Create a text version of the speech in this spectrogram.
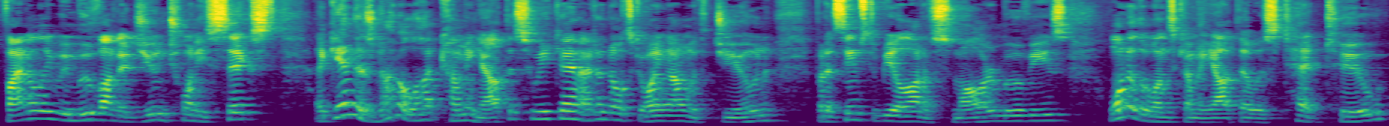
Finally, we move on to June 26th. Again, there's not a lot coming out this weekend. I don't know what's going on with June, but it seems to be a lot of smaller movies. One of the ones coming out, though, is Ted 2,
